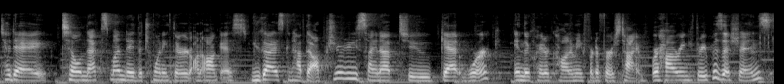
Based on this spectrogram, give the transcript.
today till next Monday, the 23rd on August, you guys can have the opportunity to sign up to get work in the creator economy for the first time. We're hiring three positions.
